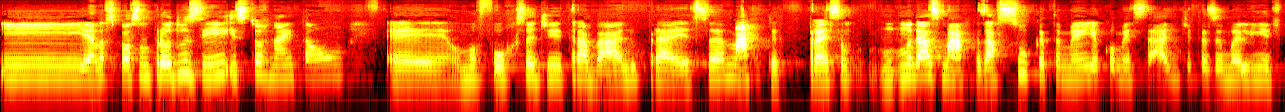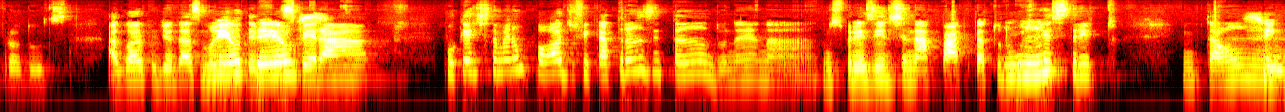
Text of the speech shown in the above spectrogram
e elas possam produzir e se tornar então é, uma força de trabalho para essa marca, para essa uma das marcas. A açúcar também ia começar a gente ia fazer uma linha de produtos agora para o Dia das Mães, Meu teve Deus. que esperar porque a gente também não pode ficar transitando né, na, nos presídios e na PAC, está tudo uhum. muito restrito. Então, Sim.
